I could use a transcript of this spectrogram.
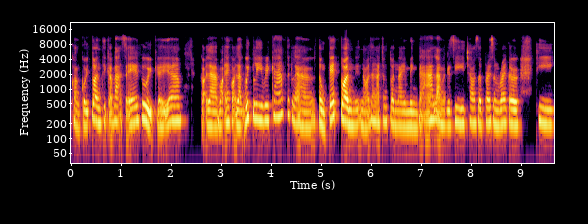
khoảng cuối tuần thì các bạn sẽ gửi cái à, gọi là bọn em gọi là weekly recap tức là tổng kết tuần. Nói rằng là trong tuần này mình đã làm cái gì cho the present writer. Thì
